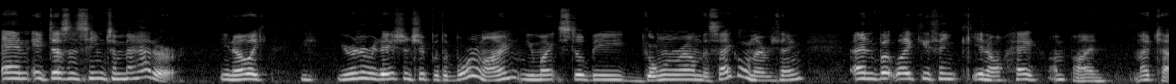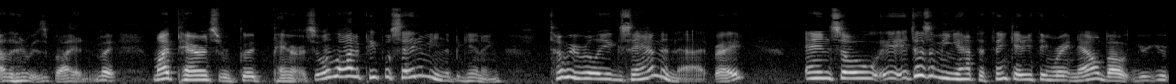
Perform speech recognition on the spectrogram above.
And it doesn't seem to matter. You know, like you're in a relationship with a borderline, you might still be going around the cycle and everything. And but like you think, you know, hey, I'm fine. My childhood was fine. My my parents were good parents. What a lot of people say to me in the beginning, till we really examine that, right? And so it doesn't mean you have to think anything right now about your, your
